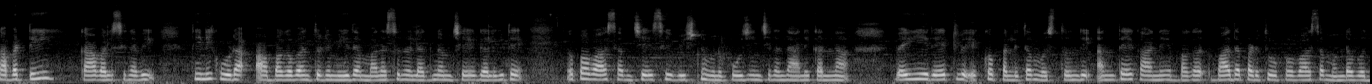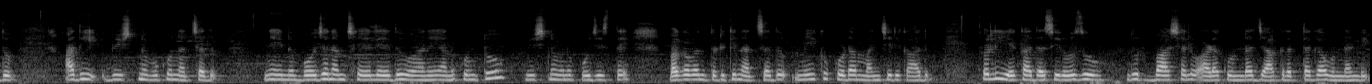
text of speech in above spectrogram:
కాబట్టి కావలసినవి తిని కూడా ఆ భగవంతుడి మీద మనసును లగ్నం చేయగలిగితే ఉపవాసం చేసి విష్ణువును పూజించిన దానికన్నా వెయ్యి రేట్లు ఎక్కువ ఫలితం వస్తుంది. అంతేకాని బగ బాధపడుతూ ఉపవాసం ఉండవద్దు. అది విష్ణువుకు నచ్చదు. నేను భోజనం చేయలేదు అని అనుకుంటూ విష్ణువును పూజిస్తే భగవంతుడికి నచ్చదు. మీకు కూడా మంచిది కాదు. తొలి ఏకాదశి రోజు దుర్భాషలు ఆడకుండా జాగ్రత్తగా ఉండండి.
